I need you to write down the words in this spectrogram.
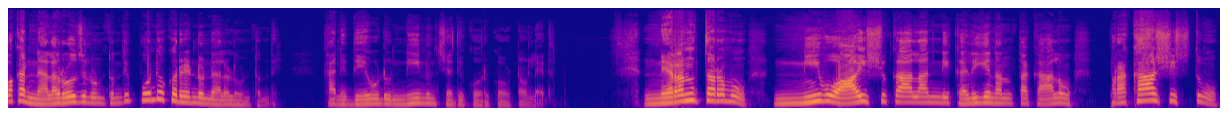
ఒక నెల రోజులు ఉంటుంది పోనీ ఒక రెండు నెలలు ఉంటుంది. కానీ దేవుడు నీ నుంచి అది కోరుకోవటం లేదు. నిరంతరము నీవు ఆయుష్ కాలాన్ని కలిగినంత కాలం ప్రకాశిస్తూ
